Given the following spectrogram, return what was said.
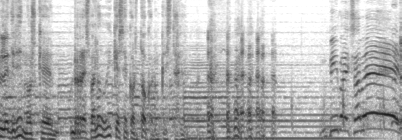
Le diremos que resbaló y que se cortó con un cristal. ¡Viva Isabel!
